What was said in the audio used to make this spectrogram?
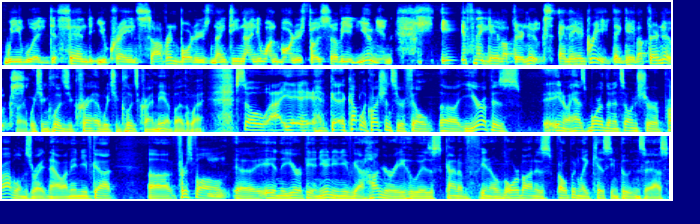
we would defend Ukraine's sovereign borders, 1991 borders, post Soviet Union, if they gave up their nukes. And they agreed. They gave up their nukes. Right, which includes Ukraine, which includes Crimea, by the way. So, uh, a couple of questions here, Phil. Uh, Europe is, you know, has more than its own share of problems right now. I mean, you've got uh, first of all, hmm. uh, in the European Union, you've got Hungary, who is kind of, you know, Orban is openly kissing Putin's ass.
